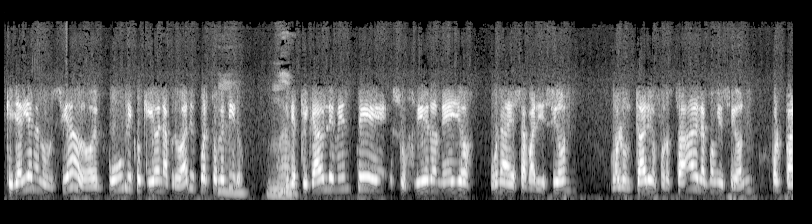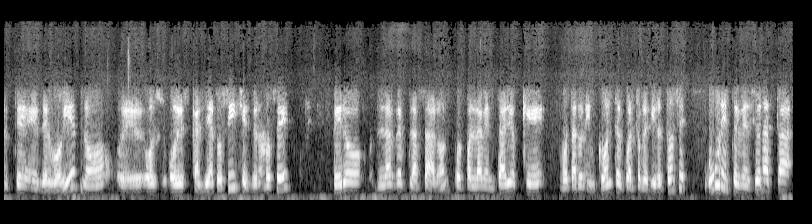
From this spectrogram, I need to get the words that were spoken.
que ya habían anunciado en público que iban a aprobar el cuarto mm. retiro. Inexplicablemente sufrieron ellos una desaparición voluntaria o forzada de la comisión por parte del gobierno eh, o, del candidato Siches, yo no lo sé, pero la reemplazaron por parlamentarios que votaron en contra del cuarto retiro. Entonces, hubo una intervención hasta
